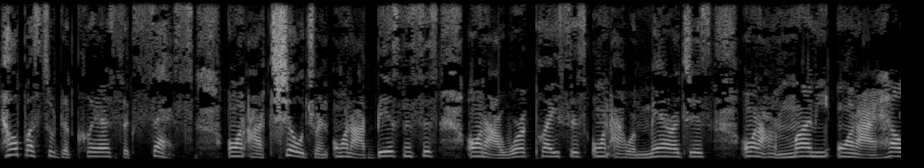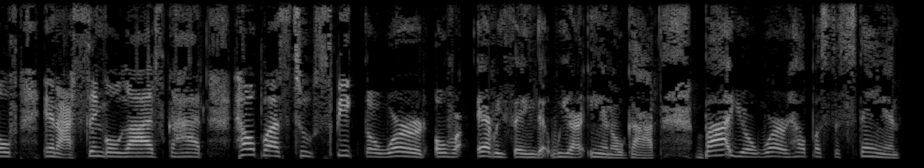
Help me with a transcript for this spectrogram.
Help us to declare success on our children, on our businesses, on our workplaces, on our marriages, on our money, on our health, in our single lives, God. Help us to speak the word over everything that we are in, oh God. By your word, help us to stand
